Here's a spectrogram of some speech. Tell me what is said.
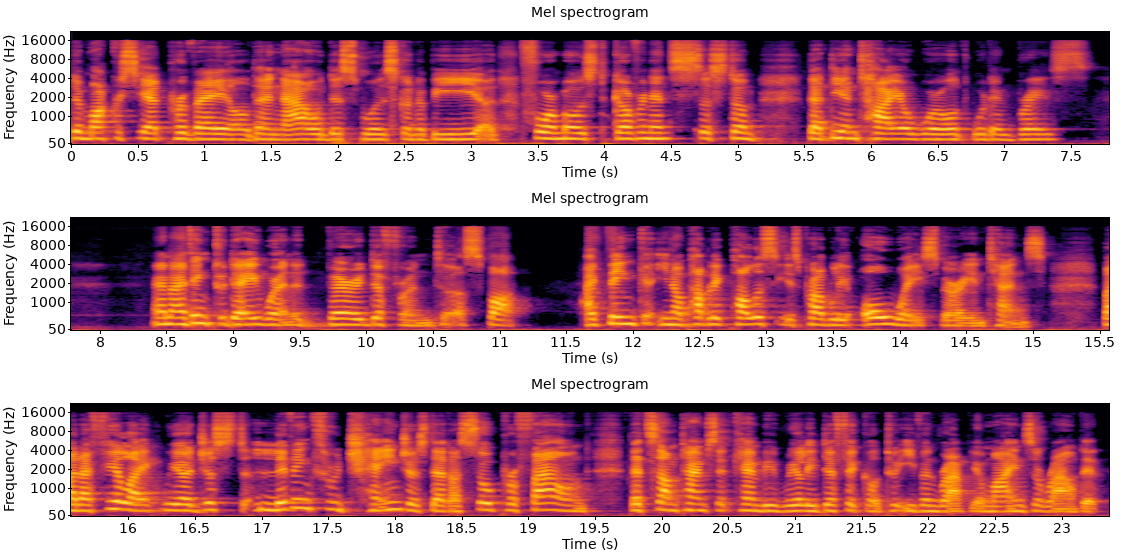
democracy had prevailed, and now this was going to be a foremost governance system that the entire world would embrace. And I think today we're in a very different uh, spot. I think, you know, public policy is probably always very intense, but I feel like we are just living through changes that are so profound that sometimes it can be really difficult to even wrap your minds around it.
